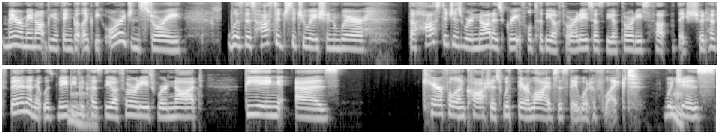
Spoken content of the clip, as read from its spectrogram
may or may not be a thing, but like the origin story was this hostage situation where the hostages were not as grateful to the authorities as the authorities thought that they should have been. And it was maybe Hmm. because the authorities were not being as careful and cautious with their lives as they would have liked, which Hmm. is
